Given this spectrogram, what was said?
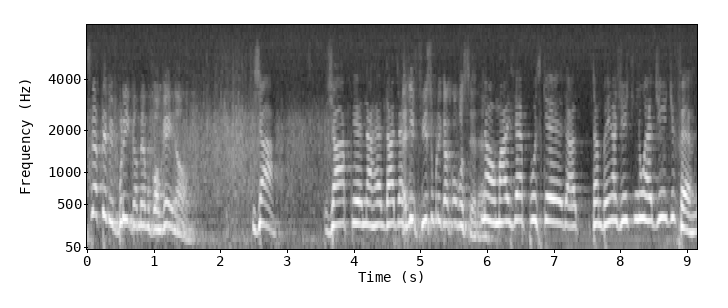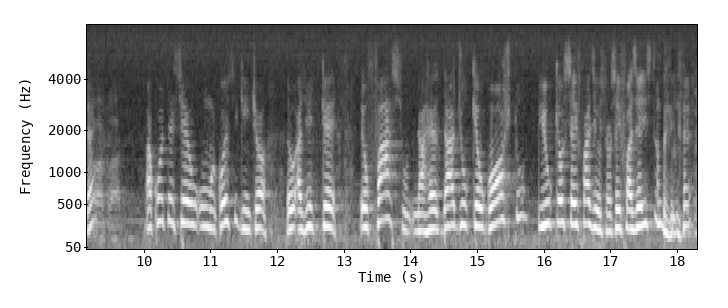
Você já teve briga mesmo com alguém, não? Já. Já, porque na realidade a É gente. difícil brigar com você, né? Não, mas é porque ah, também a gente não é de, de ferro, né? Aconteceu uma coisa seguinte, ó, eu, a gente que eu faço, na realidade, o que eu gosto e o que eu sei fazer. Eu só sei fazer isso também, né?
